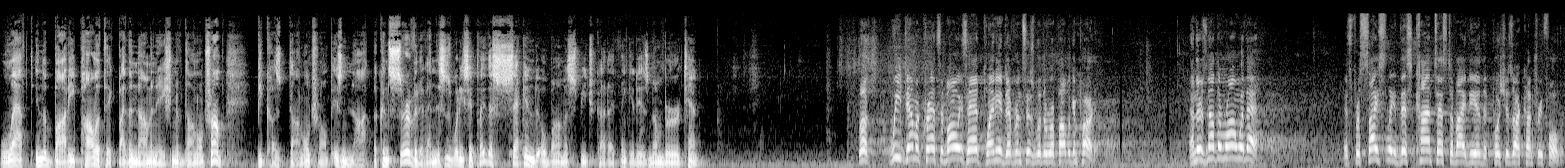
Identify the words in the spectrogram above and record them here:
left in the body politic by the nomination of Donald Trump because Donald Trump is not a conservative. And this is what he said. Play the second Obama speech cut. I think it is number 10. Look, we Democrats have always had plenty of differences with the Republican Party. And there's nothing wrong with that. It's precisely this contest of idea that pushes our country forward.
